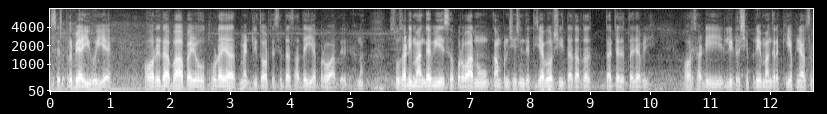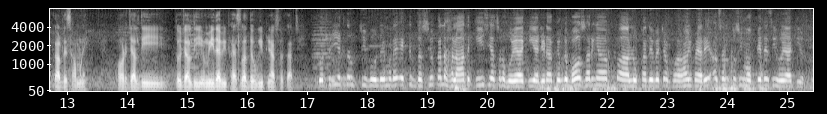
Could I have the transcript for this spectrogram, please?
ਸਿਸਟਰ ਵਿਆਹੀ ਹੋਈ ਹੈ ਔਰ ਇਹਦਾ ਬਾਪ ਹੈ ਜੋ ਥੋੜਾ ਜਿਹਾ ਮੈਂਟਲੀ ਤੌਰ ਤੇ ਸਿੱਧਾ ਸਾਦਾ ਹੀ ਹੈ ਪਰਿਵਾਰ ਦੇ ਵਿੱਚ ਹਨਾ? ਸੋ ਸਾਡੀ ਮੰਗ ਹੈ ਵੀ ਇਸ ਪਰਿਵਾਰ ਨੂੰ ਕੰਪਨਸੇਸ਼ਨ ਦਿੱਤੀ ਜਾਵੇ ਔਰ ਸ਼ਹੀਦਾਂ ਦਾ ਦਰਜਾ ਦਿੱਤਾ ਜਾਵੇ ਜੀ। ਔਰ ਸਾਡੀ ਲੀਡਰਸ਼ਿਪ ਨੇ ਮੰਗ ਰੱਖੀ ਹੈ ਪੰਜਾਬ ਸਰਕਾਰ ਦੇ ਸਾਹਮਣੇ। ਔਰ ਜਲਦੀ ਤੋਂ ਜਲਦੀ ਉਮੀਦ ਹੈ ਵੀ ਫੈਸਲਾ ਦੇਊਗੀ ਪੰਜਾਬ ਸਰਕਾਰ ਜੀ। ਗੁਰਪ੍ਰੀਤ ਇੱਕ ਤਾਂ ਉੱਚੀ ਬੋਲਦੇ ਮੁੰਡੇ ਇੱਕ ਦੱਸਿਓ ਕੱਲ ਹਾਲਾਤ ਕੀ ਸੀ ਅਸਲ ਹੋਇਆ ਕੀ ਆ ਜਿਹੜਾ? ਕਿਉਂਕਿ ਬਹੁਤ ਸਾਰੀਆਂ ਲੋਕਾਂ ਦੇ ਵਿੱਚ ਅਫਵਾਹਾਂ ਵੀ ਫੈਲ ਰਹੀ ਅਸਲ ਤੁਸੀਂ ਮੌਕੇ ਤੇ ਸੀ ਹੋਇਆ ਕੀ ਉੱਥੇ?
